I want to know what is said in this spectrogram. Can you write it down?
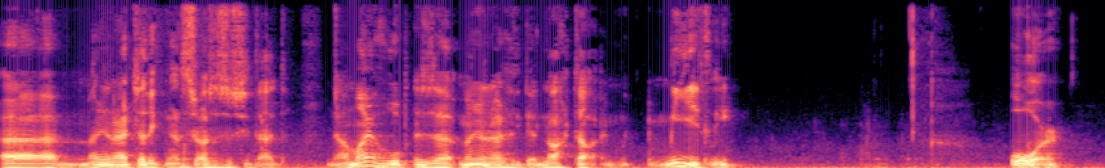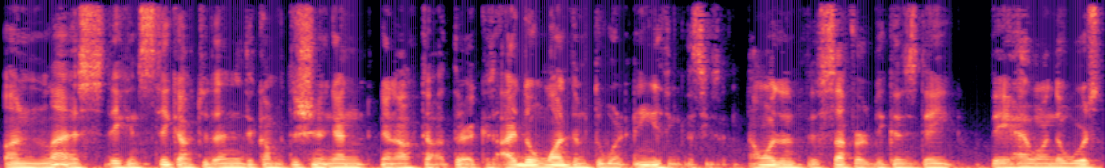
Uh, Man United against Real Sociedad. Now, my hope is that Man United get knocked out immediately, or unless they can stick out to the end of the competition and get, get knocked out there, because I don't want them to win anything this season. I want them to suffer because they they have one of the worst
